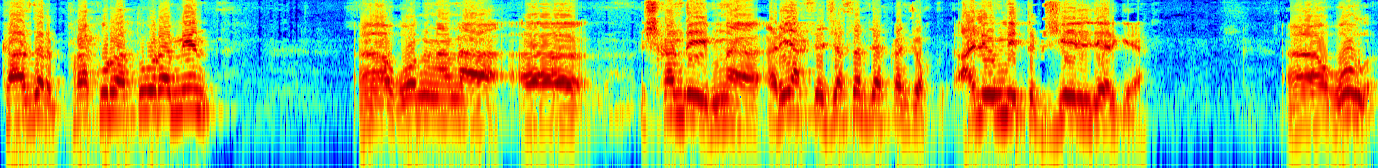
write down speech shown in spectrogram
қазір прокуратура мен ә, оның ана ешқандай мына реакция жасап жатқан жоқ. Әлеуметтік желілерге. Ә, ол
